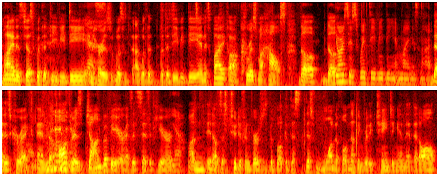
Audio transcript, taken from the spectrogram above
Mine is just with the DVD, yes. and hers was with, uh, with the with the DVD, and it's by uh, Charisma House. The the yours is with DVD, and mine is not. That is correct. Right. And the author is John Bevere, as it says it here yep. on you know just two different versions of the book, and just just wonderful. Nothing really changing in it at all.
